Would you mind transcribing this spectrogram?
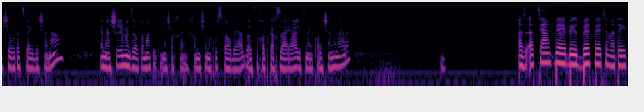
השירות הצבאי בשנה. הם מאשרים את זה אוטומטית אם יש לך אה, 50 אחוז תואר ביד, או לפחות כך זה היה לפני כל השנים האלה. אז את סיימת בי"ב בעצם, את היית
